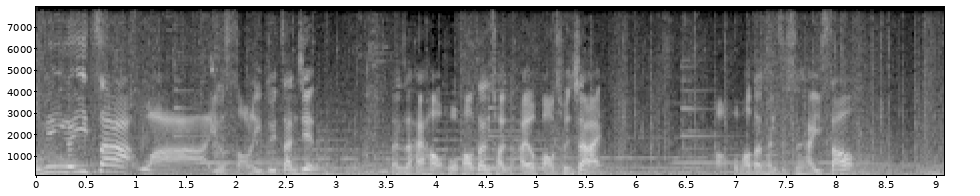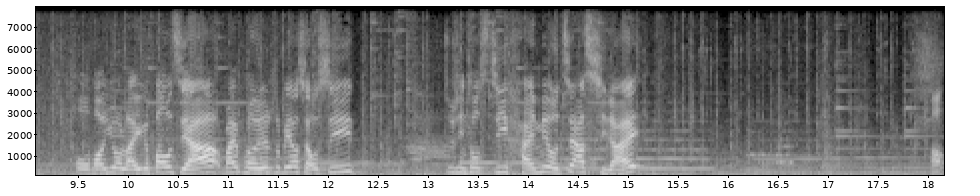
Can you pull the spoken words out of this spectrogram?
左边一个一炸，哇，又少了一堆战舰，但是还好，火炮战船还有保存下来。好，火炮战船只剩下一艘。后方又来一个包夹，Viper 这边要小心。巨型投石机还没有架起来。好，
